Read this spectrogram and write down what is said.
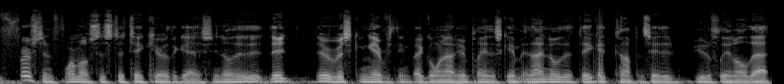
first and foremost is to take care of the guys. You know, they're, they're risking everything by going out here and playing this game. And I know that they get compensated beautifully and all that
